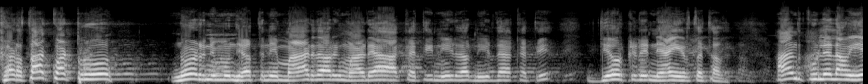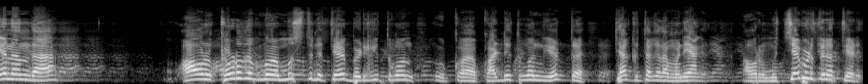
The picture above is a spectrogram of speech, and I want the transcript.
ಕಡ್ತ ಕೊಟ್ಟರು ನೋಡ್ರಿ ನಿಮ್ಮ ಮುಂದೆ ಹೇಳ್ತೀನಿ ಮಾಡಿದವ್ರಿಗೆ ಮಾಡ್ಯಾ ಆಕತಿ, ನೀಡಿದವ್ರು ನೀಡ್ದ ಆಕತಿ, ದೇವ್ರ ಕಡೆ ನ್ಯಾಯ ಇರ್ತೈತೆ ಅದು. ಅಂದ ಕೂಡಲೇ ನಾವು ಏನಂದ, ಅವ್ರು ಕಡ್ದು ಮುಸ್ತಿನ ತೇಳಿ ಬೆಡಗಿ ತೊಗೊಂಡು ಕಡ್ಡಿ ತೊಗೊಂಡು ಇಟ್ಟು ತೆಗ್ ತೆಗ್ದ ಮನೆಯಾಗ, ಅವ್ರು ಮುಚ್ಚೇ ಬಿಡ್ತೀರ ಅಂತೇಳಿ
